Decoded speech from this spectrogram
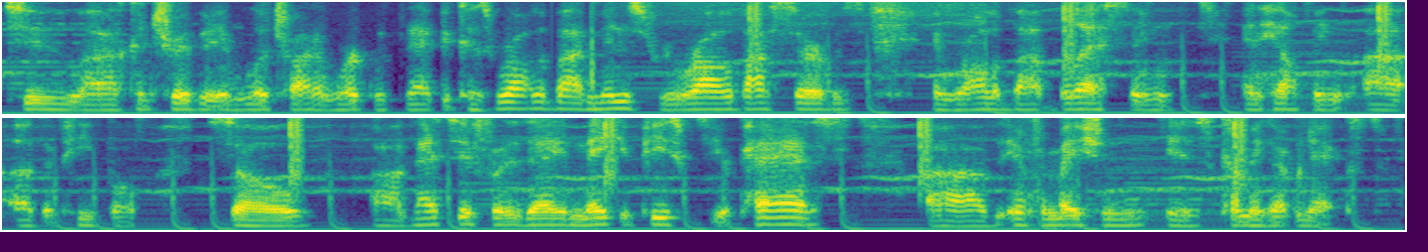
to uh, contribute, and we'll try to work with that because we're all about ministry, we're all about service, and we're all about blessing and helping uh, other people. So uh, that's it for today. Make it peace with your past. Uh, the information is coming up next.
